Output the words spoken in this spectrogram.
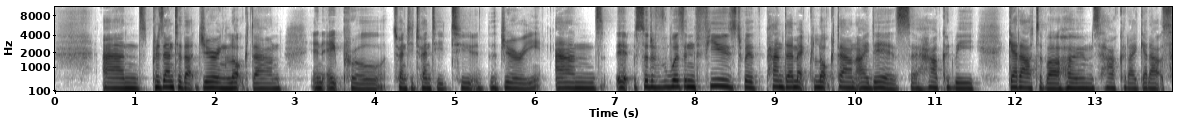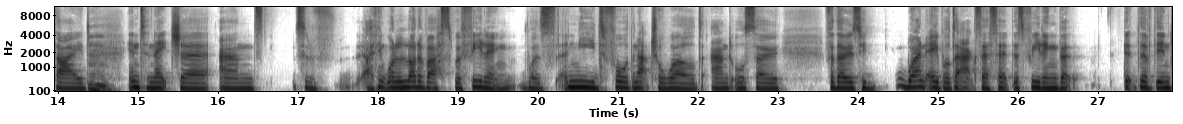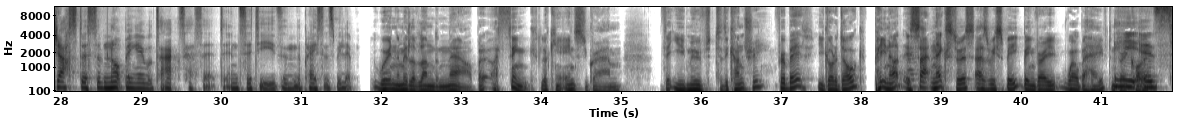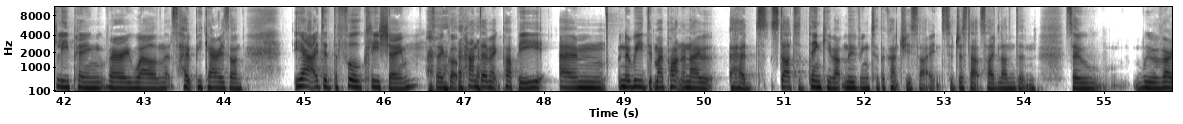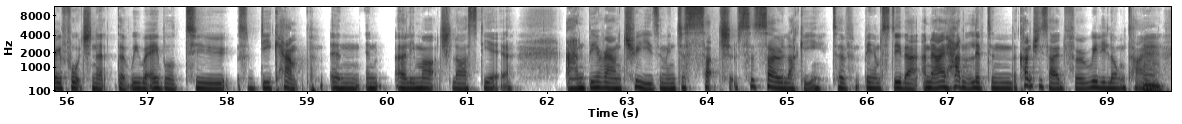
and presented that during lockdown in April 2020 to the jury. And it sort of was infused with pandemic lockdown ideas. So, how could we get out of our homes? How could I get outside mm. into nature? And sort of, I think what a lot of us were feeling was a need for the natural world and also for those who weren't able to access it, this feeling that the, the injustice of not being able to access it in cities and the places we live. We're in the middle of London now, but I think looking at Instagram, that you moved to the country for a bit. You got a dog. Peanut is sat next to us as we speak, being very well behaved and very he quiet. is sleeping very well, and let's hope he carries on. Yeah, I did the full cliche. So I got pandemic puppy. Um, no, we did, my partner and I had started thinking about moving to the countryside, so just outside London. So we were very fortunate that we were able to sort of decamp in, in early March last year and be around trees. I mean, just such, so, so, lucky to have been able to do that. And I hadn't lived in the countryside for a really long time. Mm.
